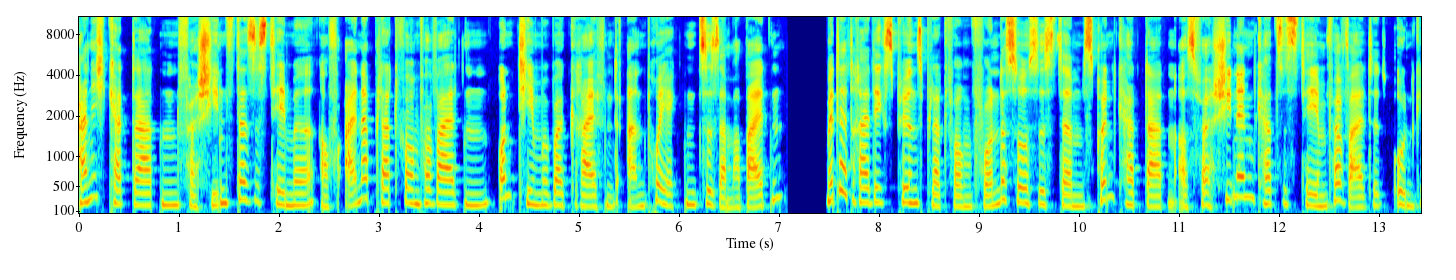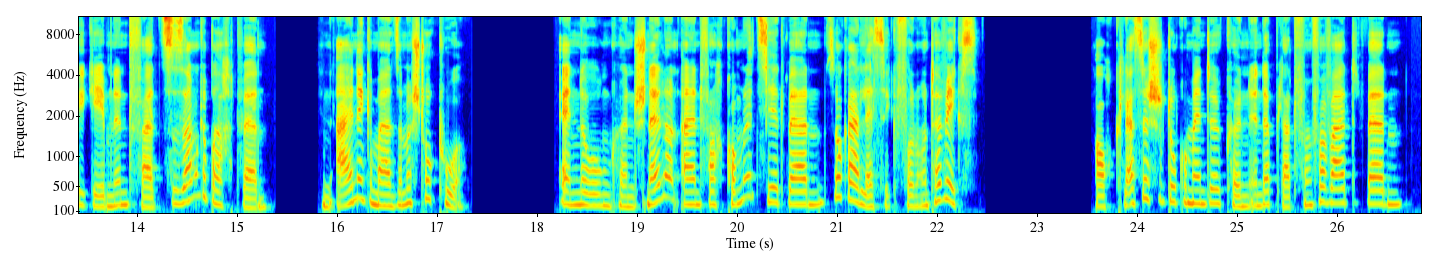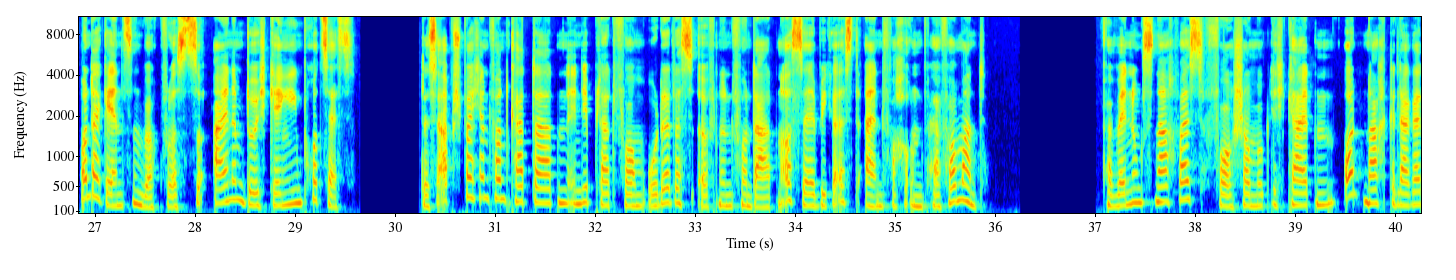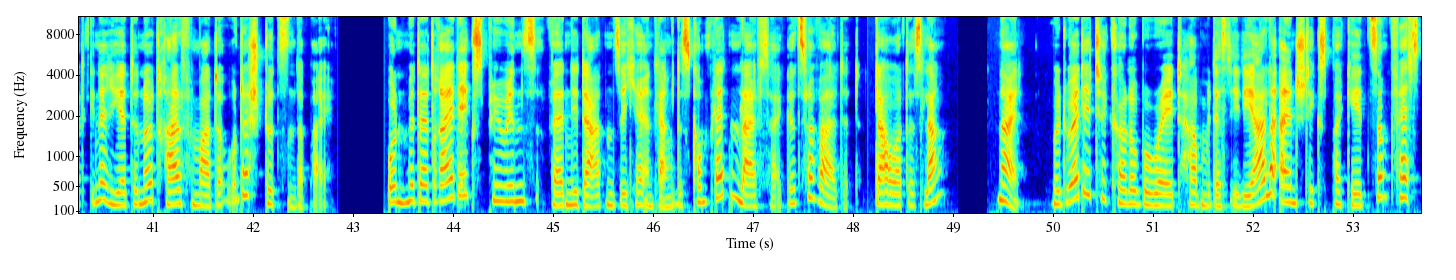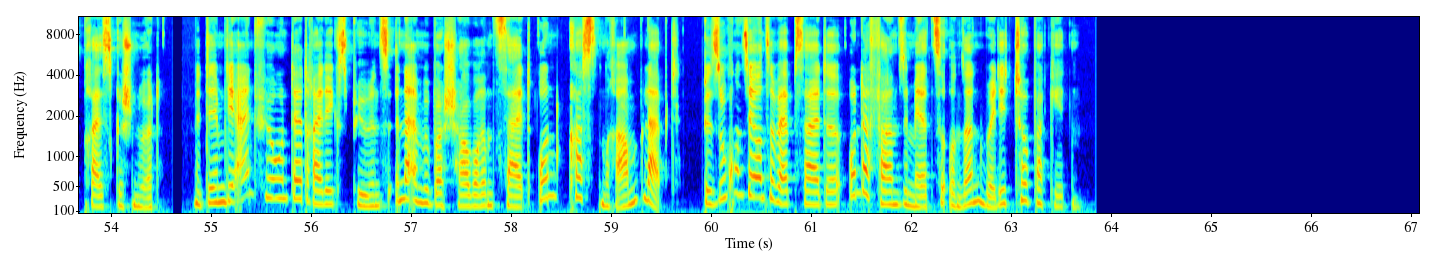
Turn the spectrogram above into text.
kann ich CAD-Daten verschiedenster Systeme auf einer Plattform verwalten und teamübergreifend an Projekten zusammenarbeiten? Mit der 3D-Experience-Plattform von Dassault Systems können CAD-Daten aus verschiedenen CAD-Systemen verwaltet und gegebenenfalls zusammengebracht werden. In eine gemeinsame Struktur. Änderungen können schnell und einfach kommuniziert werden, sogar lässig von unterwegs. Auch klassische Dokumente können in der Plattform verwaltet werden und ergänzen Workflows zu einem durchgängigen Prozess. Das Abspeichern von CAD-Daten in die Plattform oder das Öffnen von Daten aus selbiger ist einfach und performant. Verwendungsnachweis, Vorschaumöglichkeiten und nachgelagert generierte Neutralformate unterstützen dabei. Und mit der 3D Experience werden die Daten sicher entlang des kompletten Lifecycles verwaltet. Dauert es lang? Nein. Mit Ready to Collaborate haben wir das ideale Einstiegspaket zum Festpreis geschnürt, mit dem die Einführung der 3D Experience in einem überschaubaren Zeit- und Kostenrahmen bleibt. Besuchen Sie unsere Webseite und erfahren Sie mehr zu unseren Ready-to-Paketen.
